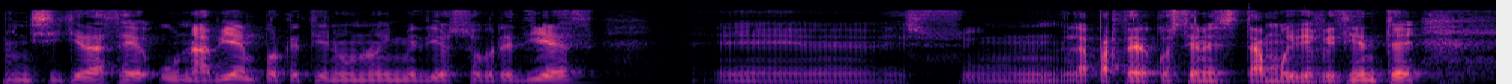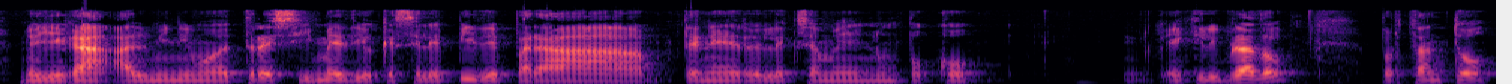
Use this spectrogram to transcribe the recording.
ni siquiera hace una bien porque tiene uno y medio sobre 10. Eh, la parte de cuestiones está muy deficiente. No llega al mínimo de tres y medio que se le pide para tener el examen un poco equilibrado. Por tanto,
